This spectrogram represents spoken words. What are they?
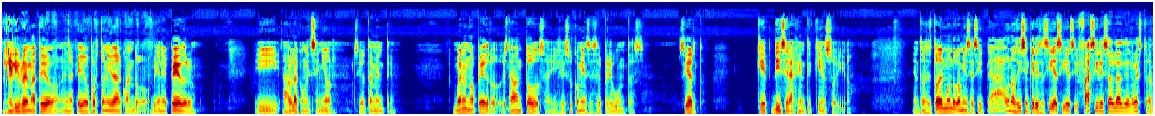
en el libro de Mateo, en aquella oportunidad cuando viene Pedro y habla con el Señor, ciertamente. Bueno, no Pedro, estaban todos ahí. Jesús comienza a hacer preguntas. ¿Cierto? ¿Qué dice la gente quién soy yo? Entonces todo el mundo comienza a decir, ah, unos dicen que eres así, así, así. Fácil es hablar del resto. ¿eh?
